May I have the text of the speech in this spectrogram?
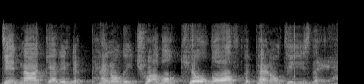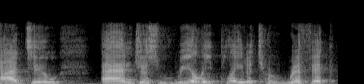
did not get into penalty trouble, killed off the penalties they had to, and just really played a terrific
